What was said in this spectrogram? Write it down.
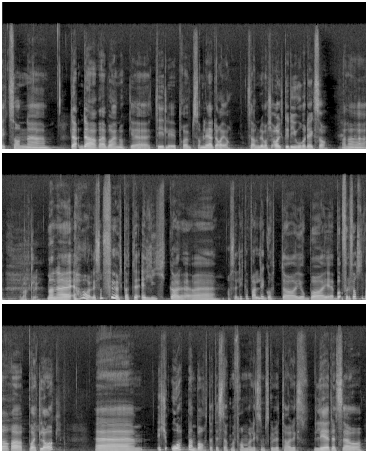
litt sånn der, der, var jeg nok tidlig prøvd som leder, ja. Selv om det var ikke alltid de gjorde det jeg sa. Men, Merkelig. Men eh, jeg har liksom følt at jeg liker det. Eh, altså jeg liker veldig godt å jobbe i For det første være på et lag. Eh, ikke åpenbart at jeg stakk meg fram og liksom skulle ta liksom, ledelse og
